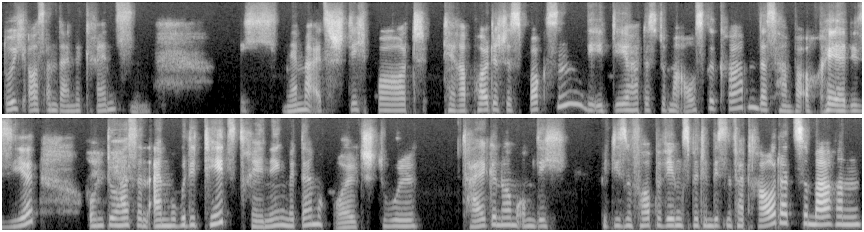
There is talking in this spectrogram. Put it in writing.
durchaus an deine Grenzen. Ich nenne als Stichwort therapeutisches Boxen. Die Idee hattest du mal ausgegraben, das haben wir auch realisiert. Und du hast an einem Mobilitätstraining mit deinem Rollstuhl teilgenommen, um dich mit diesen Fortbewegungsmitteln ein bisschen vertrauter zu machen,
